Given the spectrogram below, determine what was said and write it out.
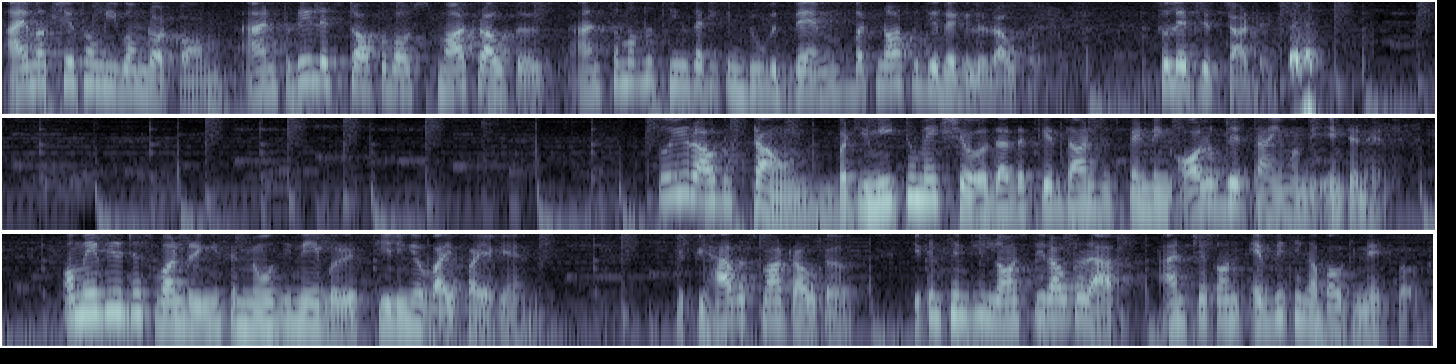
I'm Akshay from beebom.com and today let's talk about smart routers and some of the things that you can do with them but not with your regular router. So let's get started. So you're out of town, but you need to make sure that the kids aren't just spending all of their time on the internet. Or maybe you're just wondering if a nosy neighbor is stealing your Wi-Fi again. If you have a smart router, you can simply launch the router app and check on everything about your network.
